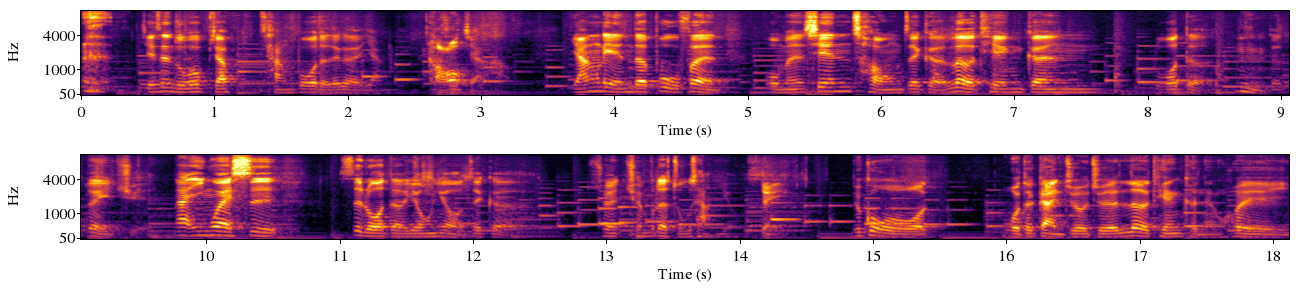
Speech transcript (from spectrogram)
杰森主播比较常播的这个杨好讲好，杨联的部分，我们先从这个乐天跟罗德嗯的对决。那因为是是罗德拥有这个全全部的主场优势。对，如果我我的感觉，我觉得乐天可能会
